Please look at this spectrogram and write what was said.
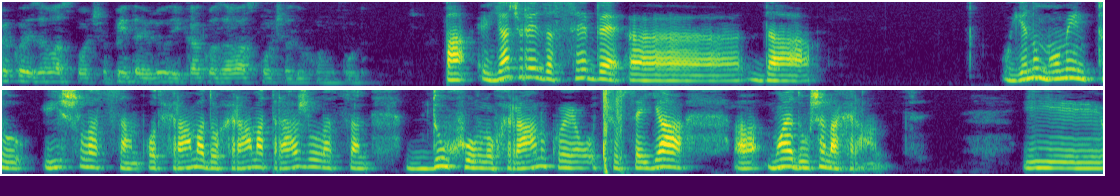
kako je za vas počeo? Pitaju ljudi kako za vas počeo duhovni put. Pa ja ću reći za sebe uh, da u jednom momentu išla sam od hrama do hrama, tražila sam duhovnu hranu koju ću se ja, uh, moja duša nahraniti. I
